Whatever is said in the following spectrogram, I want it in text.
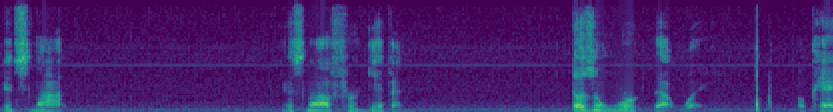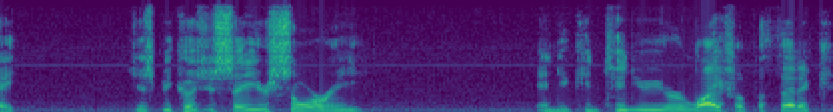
It's not. It's not forgiven. It doesn't work that way. Okay? Just because you say you're sorry and you continue your life of pathetic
